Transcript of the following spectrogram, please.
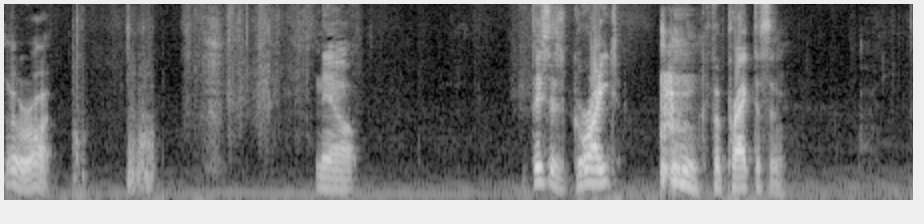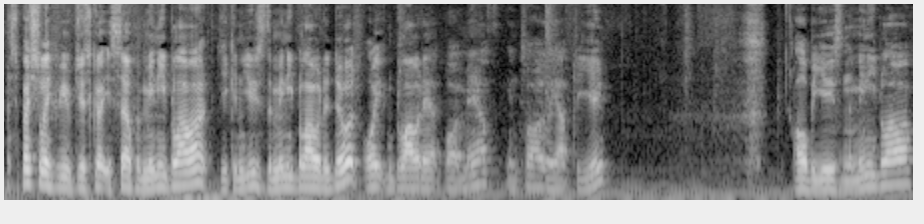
All right. Now, this is great for practicing. Especially if you've just got yourself a mini blower. You can use the mini blower to do it, or you can blow it out by mouth. Entirely up to you. I'll be using the mini blower.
